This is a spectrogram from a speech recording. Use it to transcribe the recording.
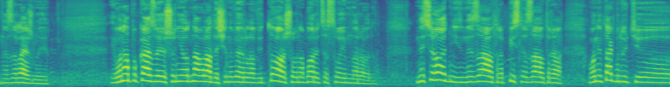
незалежної. І вона показує, що ні одна влада ще не виграла від того, що вона бореться зі своїм народом. Не сьогодні, не завтра, післязавтра. Вони так будуть, е,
